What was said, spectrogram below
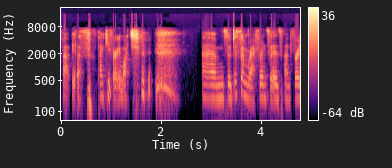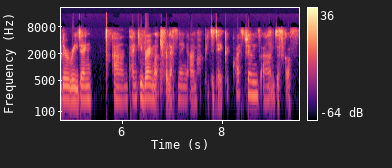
fabulous. Thank you very much. um, so, just some references and further reading. And thank you very much for listening. I'm happy to take questions and discuss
